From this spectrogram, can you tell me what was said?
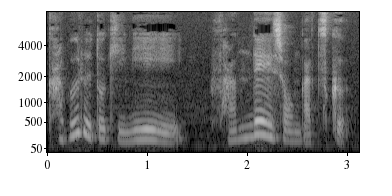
かぶる時にファンデーションがつく。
